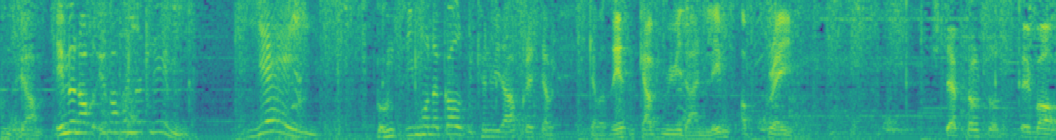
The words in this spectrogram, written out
Und wir haben immer noch über 100 Leben. Yay! Und 700 Gold. Wir können wieder Upgrades kaufen. Glaube, als erstes kaufe ich mir wieder ein Lebensupgrade. sterbe doch sonst immer.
